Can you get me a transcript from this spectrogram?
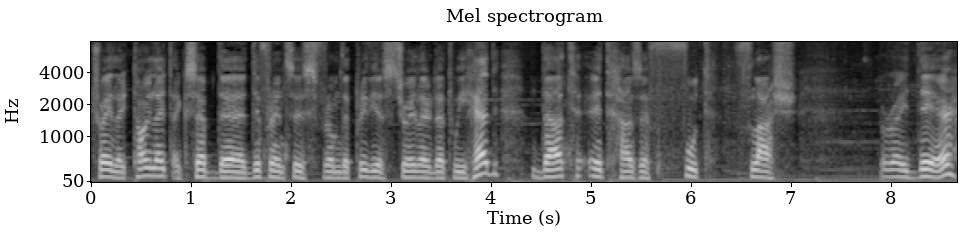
trailer toilet except the differences from the previous trailer that we had that it has a foot flush right there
